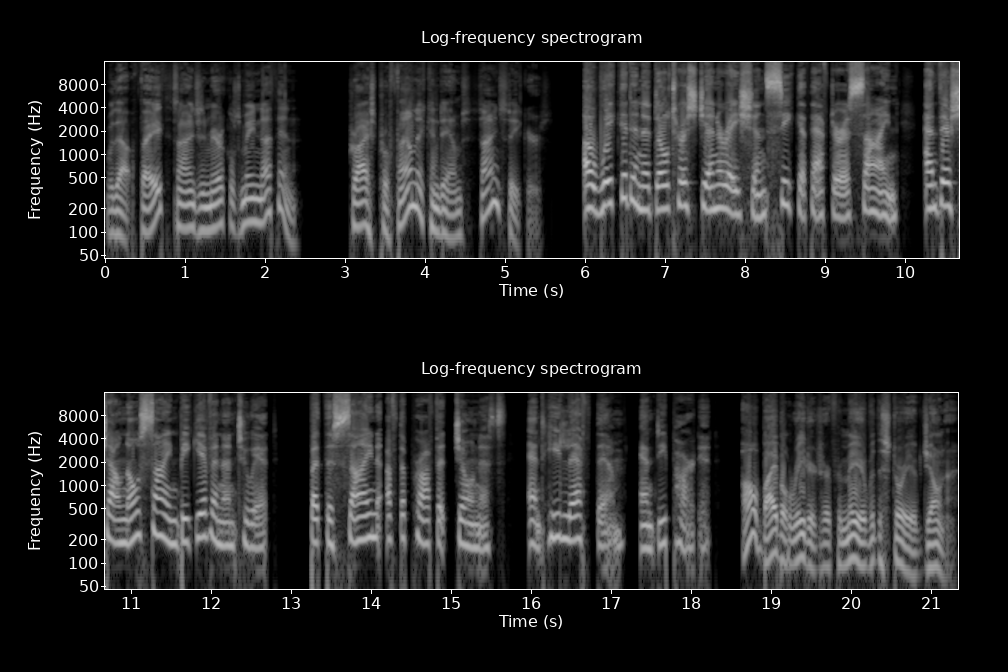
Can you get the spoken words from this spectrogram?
Without faith, signs and miracles mean nothing. Christ profoundly condemns sign seekers. A wicked and adulterous generation seeketh after a sign, and there shall no sign be given unto it, but the sign of the prophet Jonas. And he left them and departed. All Bible readers are familiar with the story of Jonah.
